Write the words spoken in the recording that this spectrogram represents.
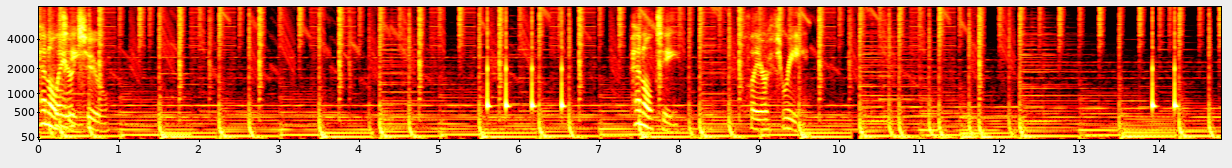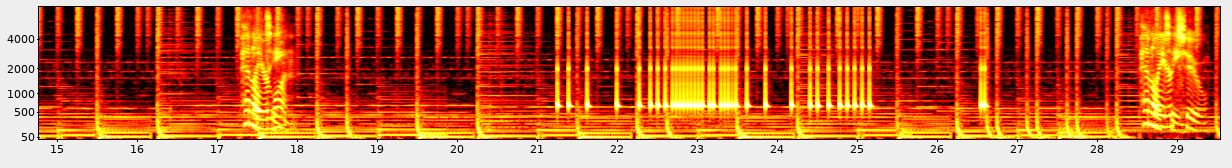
Penalty, Player 2. penalty, Player 3. penalty, Player 1. penalty, Player 2.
